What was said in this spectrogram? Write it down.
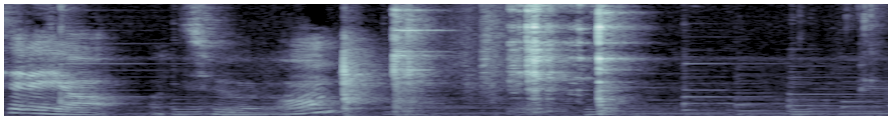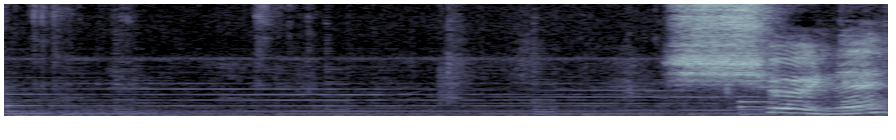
tereyağı atıyorum. Şöyle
